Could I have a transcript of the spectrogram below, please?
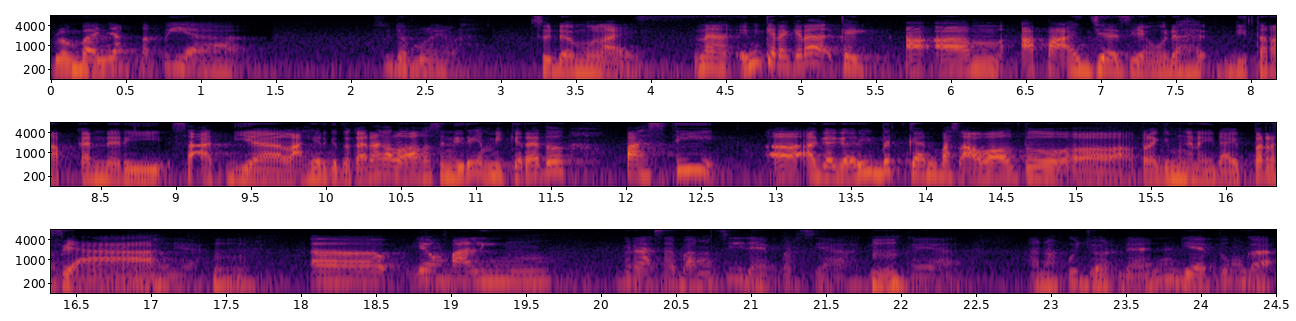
belum banyak tapi ya sudah mulai lah. Sudah mulai. Nah, ini kira-kira kayak um, apa aja sih yang udah diterapkan dari saat dia lahir gitu? Karena kalau aku sendiri mikirnya tuh pasti uh, agak-agak ribet kan pas awal tuh, uh, apalagi mengenai diapers ya. ya, ya, ya. Hmm uh, yang paling berasa banget sih diapers ya gitu. Mm-hmm. kayak anakku Jordan dia tuh nggak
